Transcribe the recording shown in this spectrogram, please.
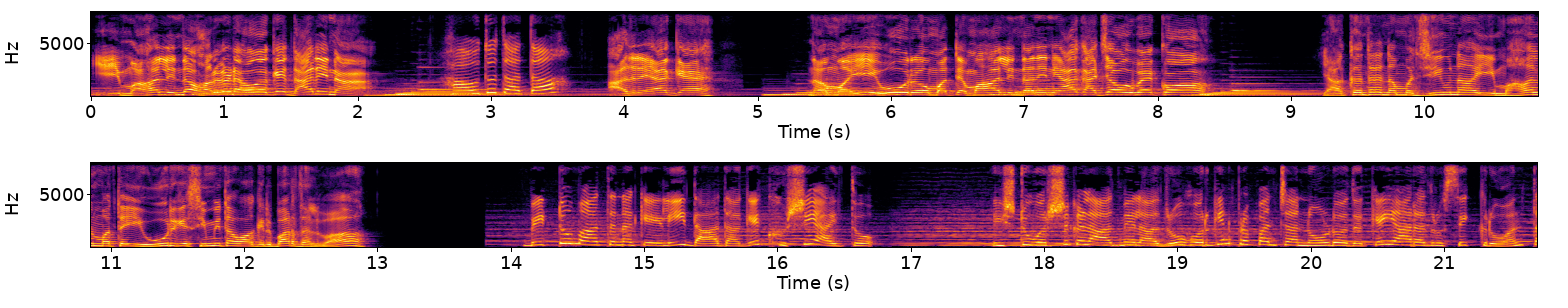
ಈ ಮಹಲಿಂದ ಹೊರಗಡೆ ಹೋಗಕ್ಕೆ ದಾರಿನಾ? ಹೌದು ತಾತ. ಆದ್ರೆ ಯಾಕೆ? ನಮ್ಮ ಈ ಊರು ಮತ್ತೆ ಮಹಲಿಂದ ನೀನ್ ಯಾಕೆ ಆಚೆ ಹೋಗ್ಬೇಕು? ಯಾಕಂದ್ರೆ ನಮ್ಮ ಜೀವನ ಈ ಮಹಲ್ ಮತ್ತೆ ಈ ಊರಿಗೆ ಸೀಮಿತವಾಗಿರ್ಬಾರ್ದಲ್ವಾ? ಬಿಟ್ಟು ಮಾತನ್ನ ಕೇಳಿ ದಾದಾಗೆ ಖುಷಿ ಆಯ್ತು. ಇಷ್ಟು ವರ್ಷಗಳಾದ್ಮೇಲಾದ್ರೂ ಹೊರಗಿನ ಪ್ರಪಂಚ ನೋಡೋದಕ್ಕೆ ಯಾರಾದ್ರೂ ಸಿಕ್ರು ಅಂತ.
